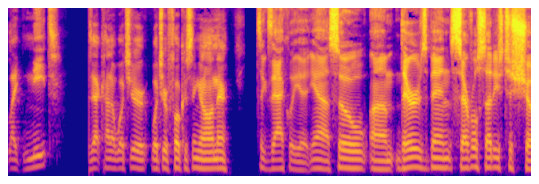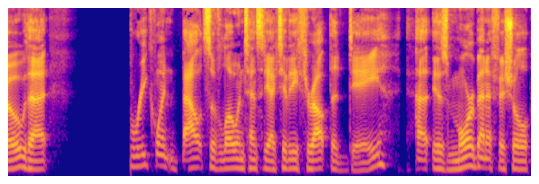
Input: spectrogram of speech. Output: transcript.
like NEAT? Is that kind of what you're what you're focusing on there? That's exactly it. Yeah. So um, there's been several studies to show that frequent bouts of low intensity activity throughout the day is more beneficial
